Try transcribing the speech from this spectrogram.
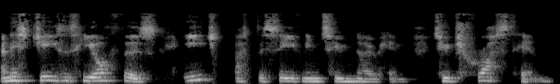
And this Jesus, he offers each of us this evening to know him, to trust him,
